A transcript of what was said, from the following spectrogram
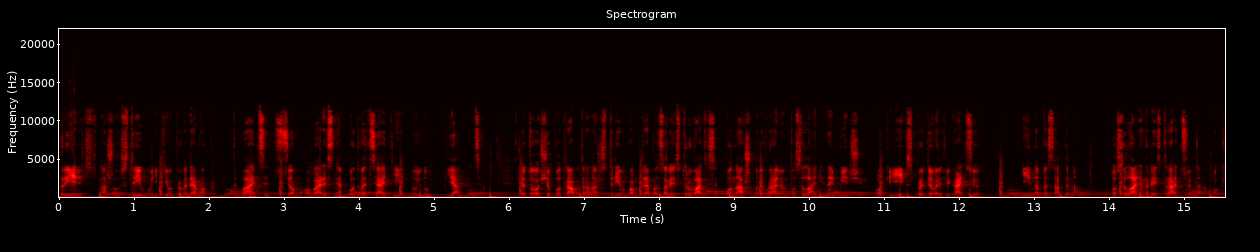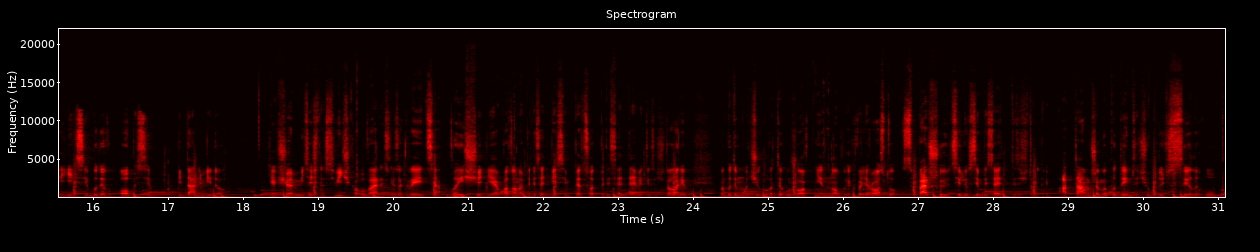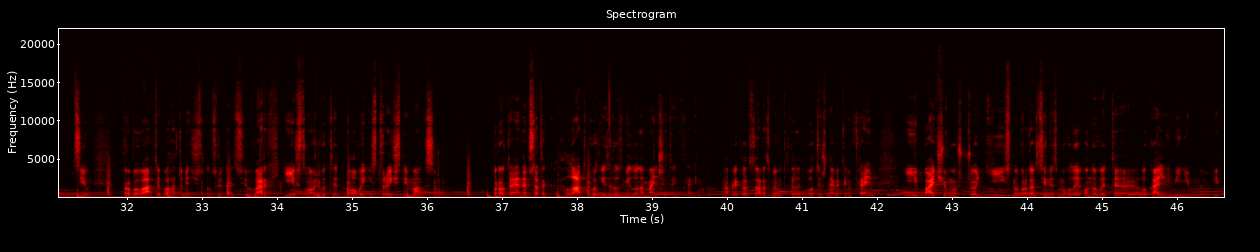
до нашого стріму, який ми проведемо 27 вересня о 20.00 п'ятниця. Для того, щоб потрапити на наш стрім, вам треба зареєструватися по нашому реферальному посиланні на біржі OKX, пройти верифікацію і написати нам. Посилання на реєстрацію на OKX буде в описі під даним відео. Якщо місячна свічка у вересні закриється вище діапазону 58 559 тисяч доларів, ми будемо очікувати у жовтні нової хвилі росту з першою ціллю 70 тисяч доларів. А там вже ми подивимося, чи будуть сили у покупців пробивати багатомісячну консолідацію вверх і встановлювати новий історичний максимум. Проте не все так гладко і зрозуміло на менших таймфреймах. Наприклад, зараз ми відкрили двотижневий таймфрейм і бачимо, що дійсно продавці не змогли оновити локальні мінімуми від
